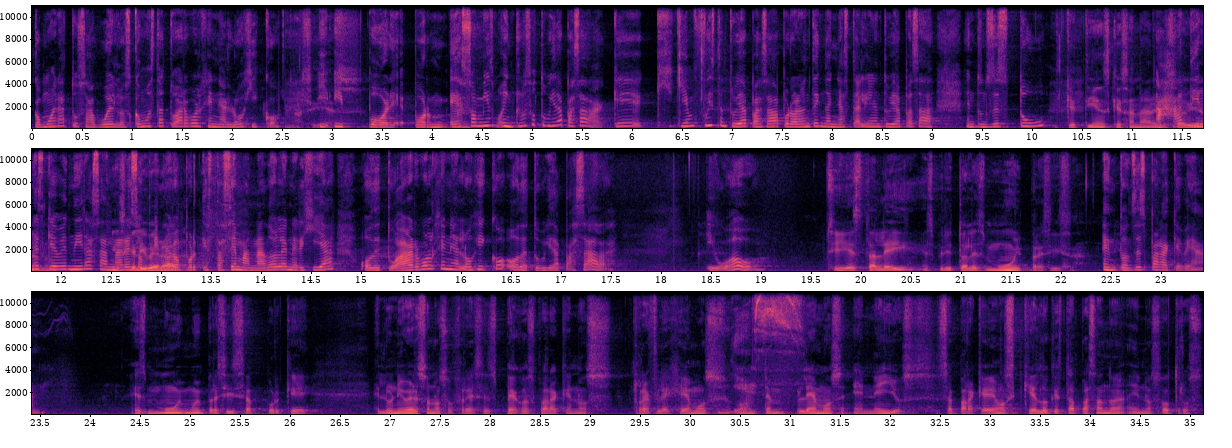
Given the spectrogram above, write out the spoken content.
Cómo eran tus abuelos, cómo está tu árbol genealógico. y, por, por, eso mismo, incluso tu vida pasada, ¿qué, ¿quién fuiste en tu vida pasada? Probablemente engañaste a alguien en tu vida pasada. Entonces tú... Que tienes que sanar. En ajá, tienes que venir a sanar eso primero porque estás emanando la energía o de tu árbol genealógico o de tu vida pasada. Y wow. Sí, esta ley espiritual es muy precisa. Entonces, para que vean. Es muy, muy precisa porque el universo nos ofrece espejos para que nos reflejemos, contemplemos en ellos, o sea, para que veamos qué es lo que está pasando en nosotros.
